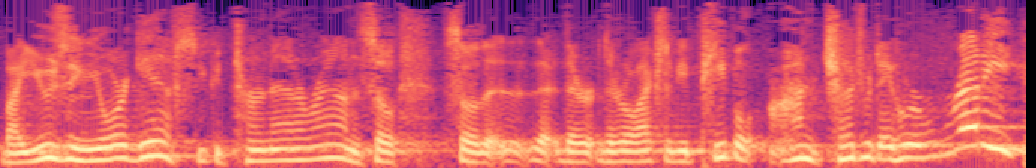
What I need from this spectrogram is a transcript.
by using your gifts, you could turn that around. And so, so there, there will actually be people on Judgment Day who are ready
